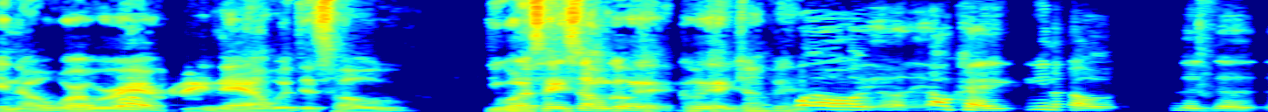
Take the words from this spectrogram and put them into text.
you know where we're well, at right now with this whole you want to say something? Go ahead. Go ahead. Jump in. Well okay you know the the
